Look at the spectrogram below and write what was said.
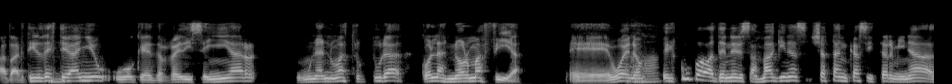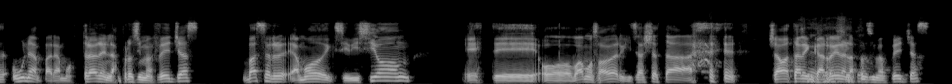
a partir de este año hubo que rediseñar una nueva estructura con las normas FIA. Eh, bueno, el CUPA va a tener esas máquinas, ya están casi terminadas, una para mostrar en las próximas fechas, va a ser a modo de exhibición, este, o vamos a ver, quizás ya está, ya va a estar en carrera en las próximas fechas.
